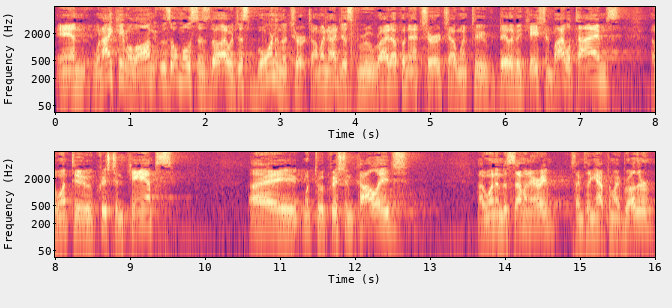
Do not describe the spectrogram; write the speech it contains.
And when I came along, it was almost as though I was just born in the church. I mean, I just grew right up in that church. I went to daily vacation Bible times. I went to Christian camps. I went to a Christian college. I went into seminary. Same thing happened to my brother.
